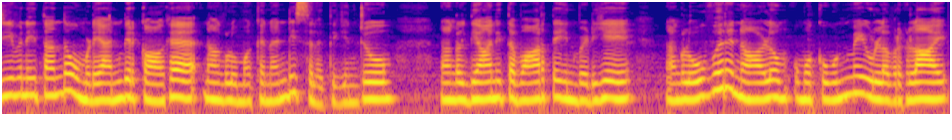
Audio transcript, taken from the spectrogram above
ஜீவனை தந்த உம்முடைய அன்பிற்காக நாங்கள் உமக்கு நன்றி செலுத்துகின்றோம். நாங்கள் தியானித்த வார்த்தையின்படியே நாங்கள் ஒவ்வொரு நாளும் உமக்கு உண்மை உள்ளவர்களாய்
